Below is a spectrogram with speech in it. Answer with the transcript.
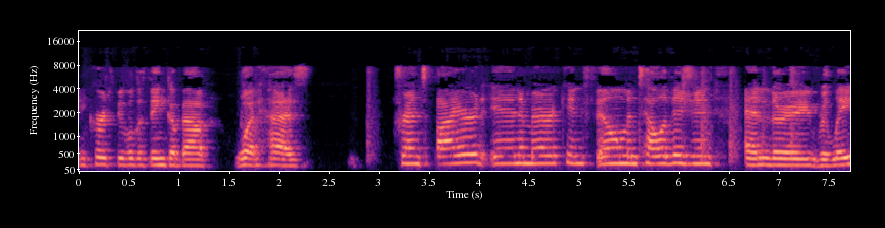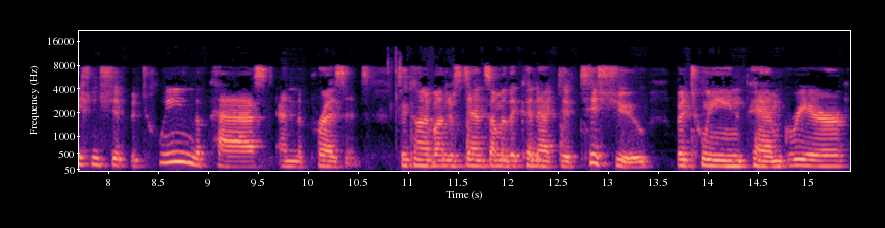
encourage people to think about what has transpired in American film and television and the relationship between the past and the present to kind of understand some of the connective tissue between Pam Grier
